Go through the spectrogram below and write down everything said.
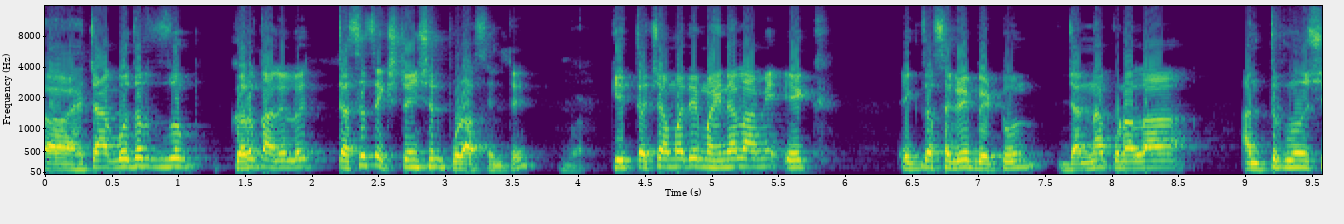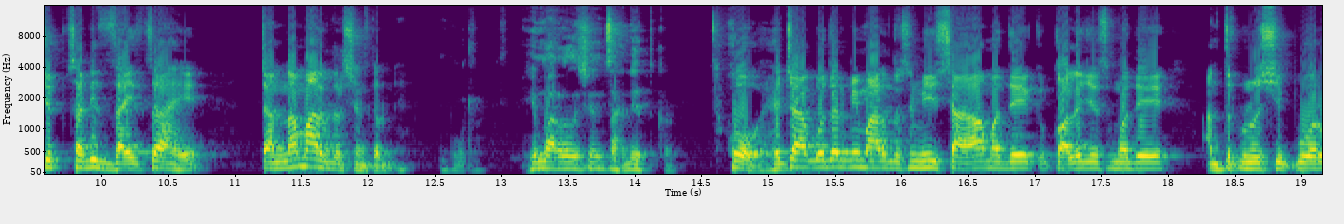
ह्याच्या अगोदर जो करत आलेलो आहे त्याचंच एक्सटेन्शन पुढं असेल ते. की त्याच्यामध्ये महिन्याला आम्ही एक एकदा सगळे भेटून ज्यांना कुणाला साठी जायचं आहे त्यांना मार्गदर्शन करणे. हे मार्गदर्शन झालेत का? हो ह्याच्या अगोदर मी मार्गदर्शन मी शाळामध्ये कॉलेजेसमध्ये वर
